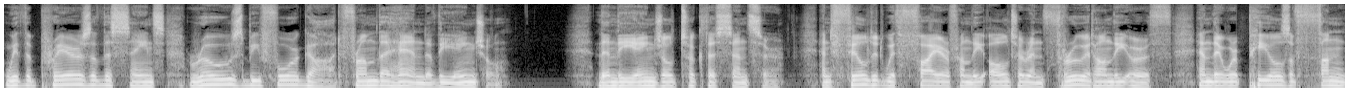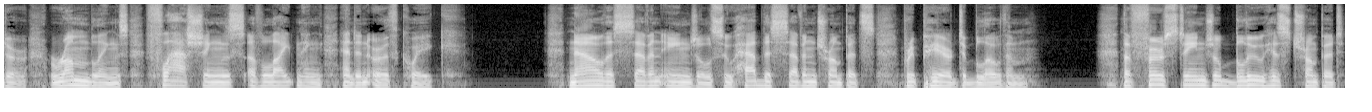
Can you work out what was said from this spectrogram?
with the prayers of the saints rose before God from the hand of the angel. Then the angel took the censer and filled it with fire from the altar and threw it on the earth. And there were peals of thunder, rumblings, flashings of lightning, and an earthquake. Now the seven angels who had the seven trumpets prepared to blow them. The first angel blew his trumpet,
